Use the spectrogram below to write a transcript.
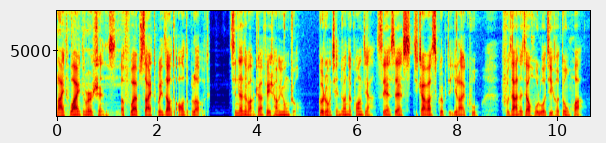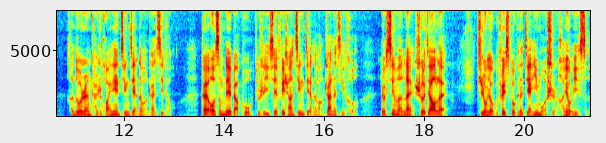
Lightweight versions of website without all the bloat。现在的网站非常臃肿，各种前端的框架、CSS 及 JavaScript 依赖库、复杂的交互逻辑和动画，很多人开始怀念精简的网站系统。该 Awesome 列表库就是一些非常精简的网站的集合，有新闻类、社交类，其中有个 Facebook 的简易模式很有意思。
